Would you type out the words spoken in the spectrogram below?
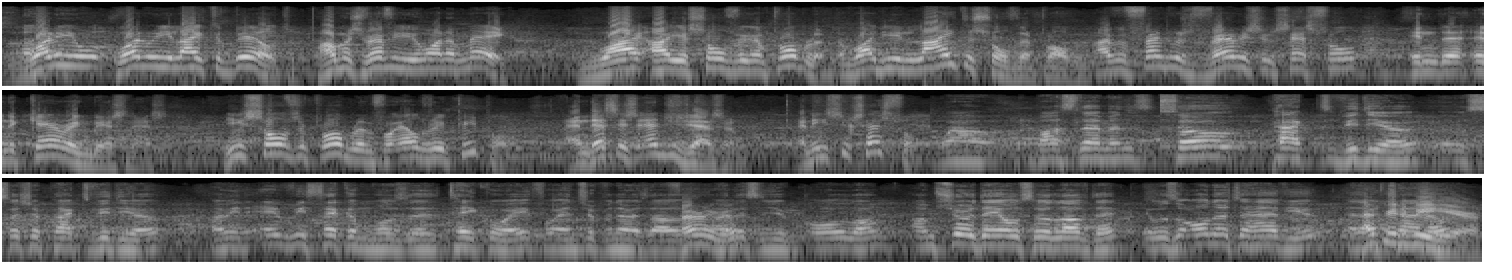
what do you What do you like to build? How much revenue you want to make? Why are you solving a problem? Why do you like to solve that problem? I have a friend who's very successful in the in the caring business. He solves a problem for elderly people, and that's his enthusiasm, and he's successful. Wow, Bas Lemmens, so packed video. It was such a packed video. I mean, every second was a takeaway for entrepreneurs. I, Very I listened to you all along. I'm sure they also loved it. It was an honor to have you. Happy to be here.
